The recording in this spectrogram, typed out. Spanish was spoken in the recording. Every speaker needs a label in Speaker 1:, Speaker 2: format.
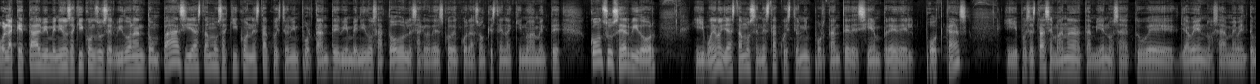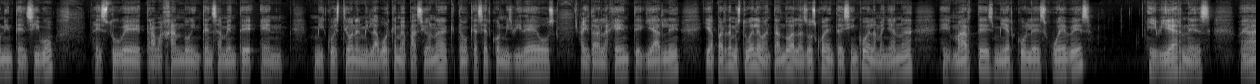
Speaker 1: Hola, ¿qué tal? Bienvenidos aquí con su servidor Anton Paz y ya estamos aquí con esta cuestión importante. Bienvenidos a todos, les agradezco de corazón que estén aquí nuevamente con su servidor. Y bueno, ya estamos en esta cuestión importante de siempre del podcast. Y pues esta semana también, o sea, tuve, ya ven, o sea, me aventé un intensivo, estuve trabajando intensamente en mi cuestión, en mi labor que me apasiona, que tengo que hacer con mis videos, ayudar a la gente, guiarle. Y aparte me estuve levantando a las 2.45 de la mañana, eh, martes, miércoles, jueves y viernes,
